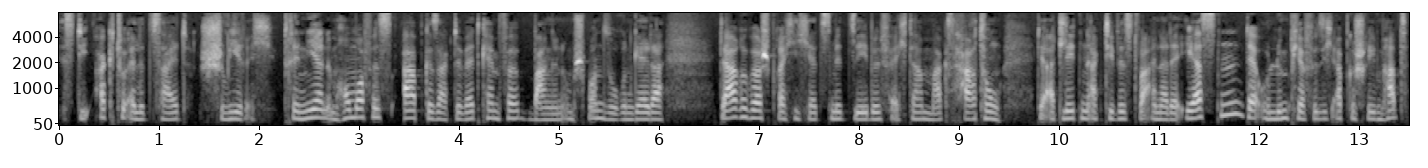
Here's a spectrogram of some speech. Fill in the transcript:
ist die aktuelle Zeit schwierig. Trainieren im Homeoffice, abgesagte Wettkämpfe, bangen um Sponsorengelder. Darüber spreche ich jetzt mit Säbelfechter Max Hartung. Der Athletenaktivist war einer der ersten, der Olympia für sich abgeschrieben hat.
